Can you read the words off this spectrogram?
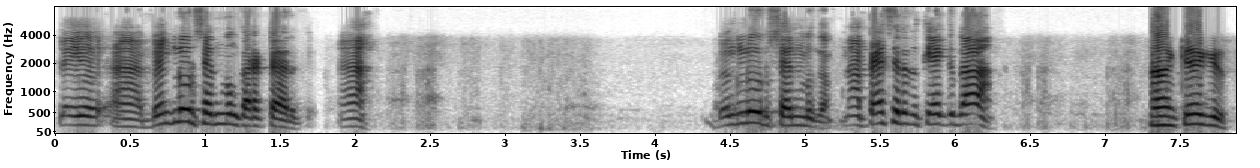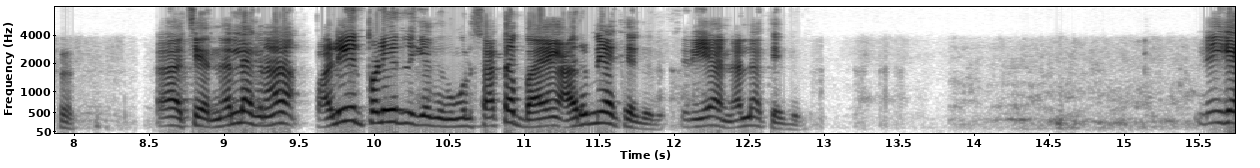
இல்லை ஆ, பெங்களூர் சண்முகம் கரெக்டா இருக்கு. ஆ. பெங்களூர் சண்முகம். நான் பேசுறது கேக்குதா? ஆ கேட்குது சார். ஆ சரி நல்லா நல்லா பளிர் பளிர்னு கேக்குது. உங்களுக்கு சத்தம் பய அருமையா கேக்குது. சரியா? நல்லா கேக்குது. நீங்க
